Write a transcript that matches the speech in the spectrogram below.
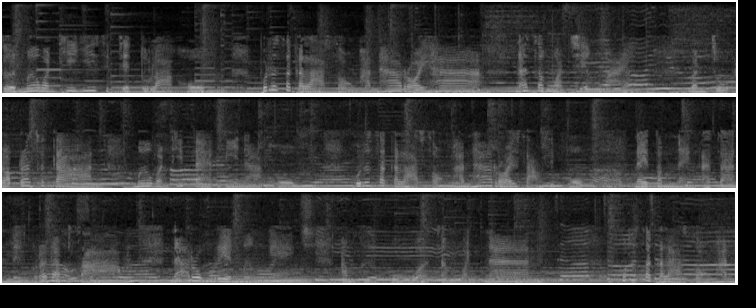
เกิดเมื่อวันที่ 27 ตุลาคม พุทธศักราช 2505 ณ จังหวัดเชียงใหม่ บรรจุรับราชการเมื่อวันที่ 8 มีนาคม พุทธศักราช 2536 ในตำแหน่งอาจารย์หนึ่งระดับ 3 ณ โรงเรียนเมืองแงง อำเภอปัว จังหวัดน่าน พุทธศักราช2000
